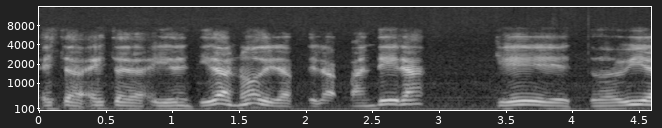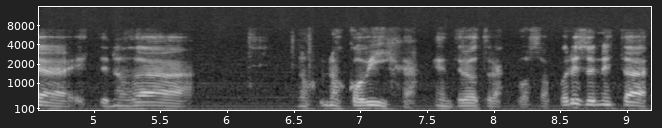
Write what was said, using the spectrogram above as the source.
esta, esta identidad, ¿no? De la, de la bandera que todavía este, nos da, nos, nos cobija, entre otras cosas. Por eso en esta,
